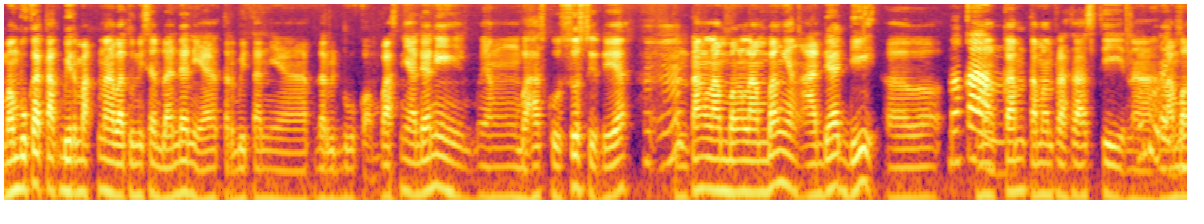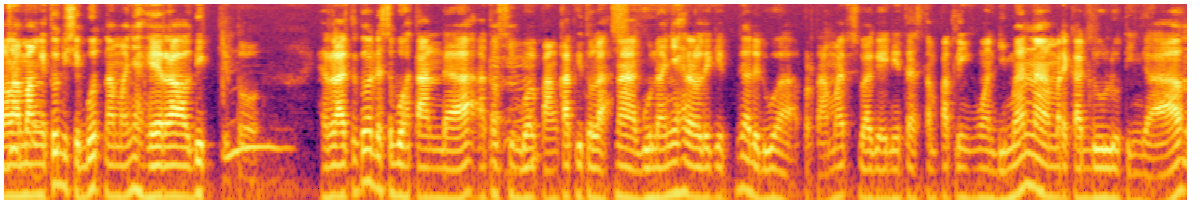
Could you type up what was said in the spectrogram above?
membuka takbir makna batu nisan Belanda nih ya, terbitannya penerbit buku Kompas nih ada nih yang bahas khusus gitu ya Mm-mm. tentang lambang-lambang yang ada di eh, makam makam Taman Prasasti. Nah, lambang-lambang itu disebut namanya heraldik gitu. Heraldik itu ada sebuah tanda atau simbol pangkat gitulah. Nah, gunanya heraldik itu ada dua. Pertama itu sebagai identitas tempat lingkungan di mana mereka dulu tinggal.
